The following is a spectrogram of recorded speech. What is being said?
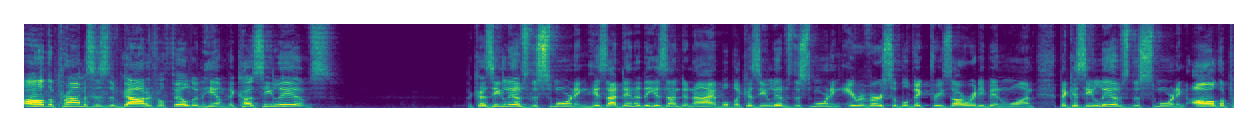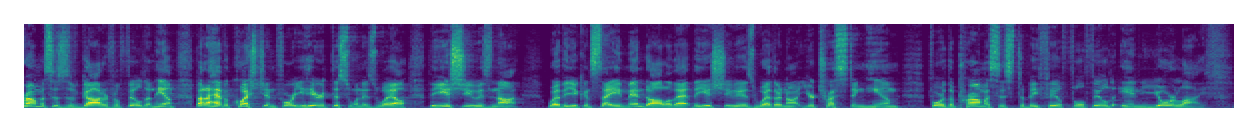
All the promises of God are fulfilled in Him because He lives. Because He lives this morning, His identity is undeniable. Because He lives this morning, irreversible victory's already been won. Because He lives this morning, all the promises of God are fulfilled in Him. But I have a question for you here at this one as well. The issue is not whether you can say amen to all of that. The issue is whether or not you're trusting Him for the promises to be fulfilled in your life.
